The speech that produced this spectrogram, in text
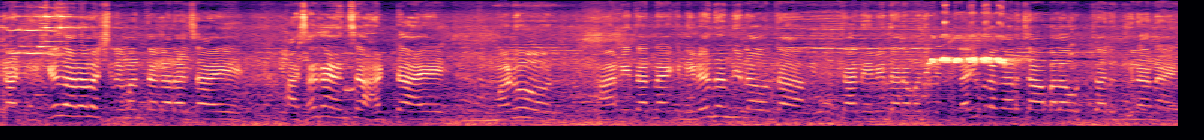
त्या ठेकेदाराला श्रीमंत करायचं आहे असं काय यांचा हट्ट आहे? म्हणून आम्ही त्यांना एक निवेदन दिला होता. त्या निवेदनामध्ये कुठल्याही प्रकारचं आम्हाला उत्तर दिलं नाही.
